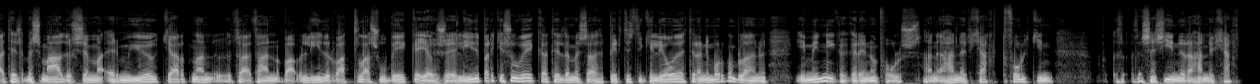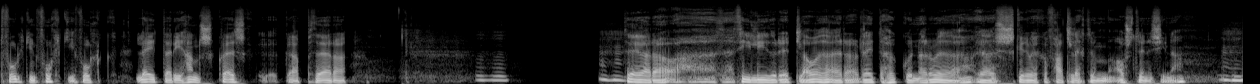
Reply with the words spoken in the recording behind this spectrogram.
er til dæmis maður sem er mjög gjarnan, það, það líður valla svo vika, ég líði bara ekki svo vika til dæmis að byrtist ekki ljóð eftir hann í morgunblæðinu í minningakareinum fólks þannig að hann er hjart fólkin sem sýnir að hann er hjart fólkin fólki, fólk leitar í hans hveðskap þegar að mm -hmm. Mm -hmm. þegar að því líður illa á það er að leita höggunar eða, eða skrifa eitthvað fallegt um ástunni sína mm -hmm.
